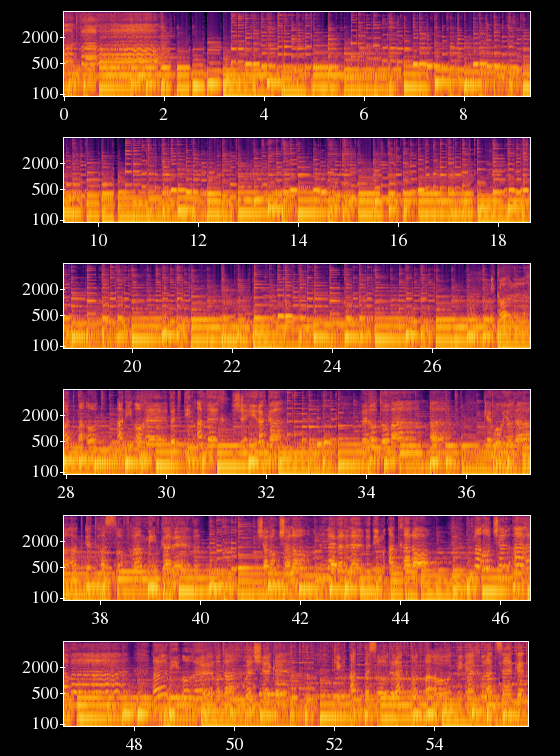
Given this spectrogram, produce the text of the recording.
שלום לב אל לב, דמעת חלום, דמעות של אהבה. אני אוהב אותך בשקט, כמעט בסוד, רק עוד ועוד ממך לצקת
